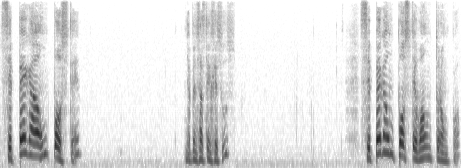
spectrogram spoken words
Se pega a un poste. ¿Ya pensaste en Jesús? Se pega a un poste o a un tronco,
